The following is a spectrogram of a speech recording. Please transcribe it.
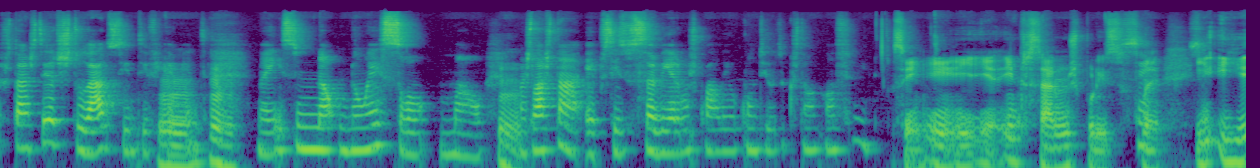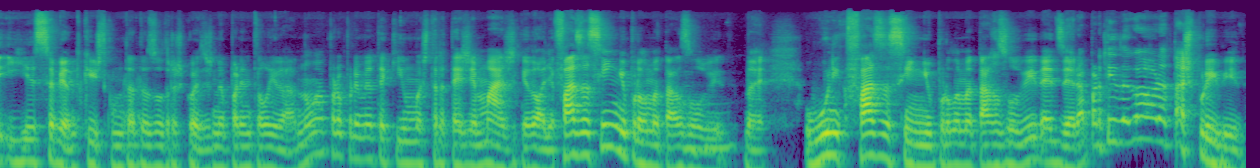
está a ser estudado cientificamente. Uhum. Não é? Isso não, não é só mau, uhum. mas lá está, é preciso sabermos qual é o conteúdo que estão a consumir. Sim, e, e interessar-nos por isso. Sim, é? sim. E, e, e, sabendo que isto, como tantas outras coisas na parentalidade, não há propriamente aqui uma estratégia mágica de olha, faz assim e o problema está resolvido. Uhum. Não é? O único que faz assim e o problema está resolvido é dizer a partir de agora estás proibido.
